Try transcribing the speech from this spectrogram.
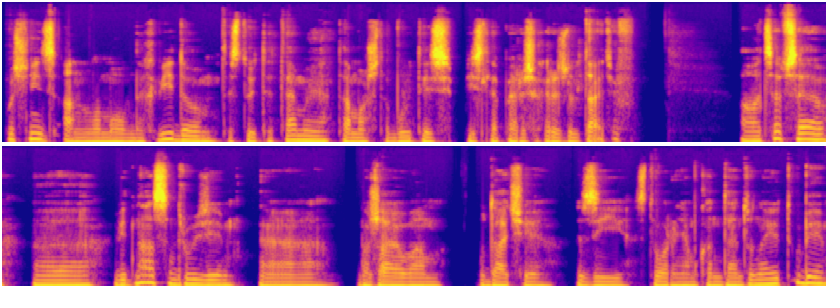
Почніть з англомовних відео, тестуйте теми та масштабуйтесь після перших результатів. А це все е, від нас, друзі. Е, бажаю вам удачі зі створенням контенту на Ютубі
